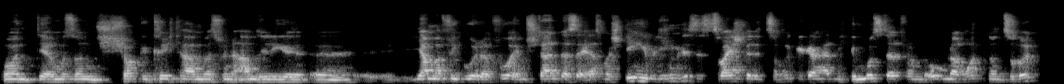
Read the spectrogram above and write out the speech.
Und der muss so einen Schock gekriegt haben, was für eine armselige äh, Jammerfigur davor ihm stand, dass er erstmal stehen geblieben ist, ist zwei Schritte zurückgegangen, hat mich gemustert von oben nach unten und zurück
